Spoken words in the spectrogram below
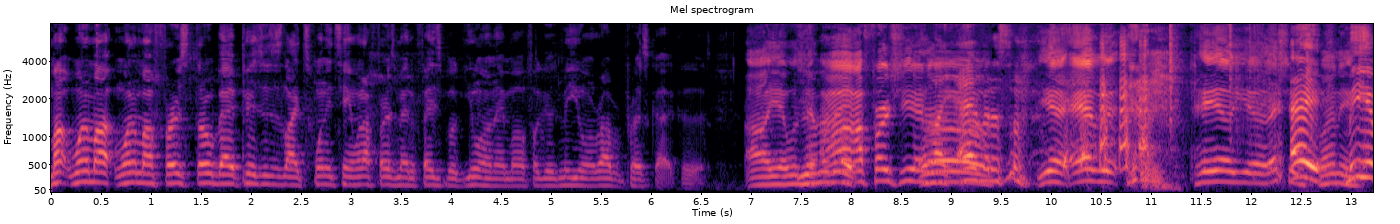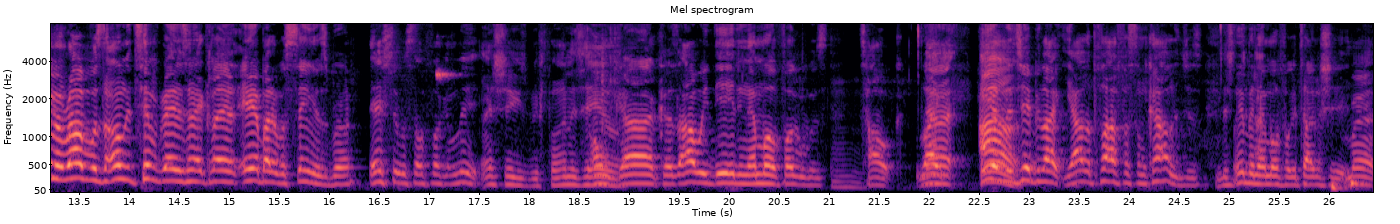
My, one of my one of my first throwback pictures is like 2010 when I first made a Facebook. You on that motherfucker? It was me, you, and Robert Prescott, cuz. Oh yeah, it was it, remember our, our first year in And like uh, Avid or something. Yeah, Avid. Hell yeah, that shit Hey, was funny. me, him, and Robert was the only 10th graders in that class. Everybody was seniors, bro. That shit was so fucking lit. that shit used to be fun as hell. Oh God, cause all we did in that motherfucker was talk. Like Nah, he'll uh, legit be like, y'all apply for some colleges. This- we been that motherfucker talking shit. Bruh,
